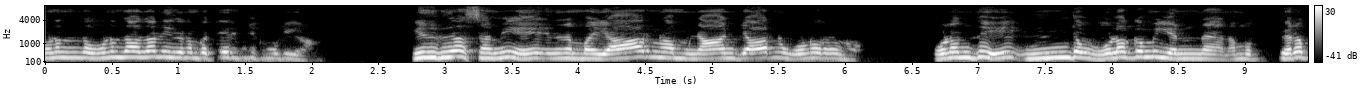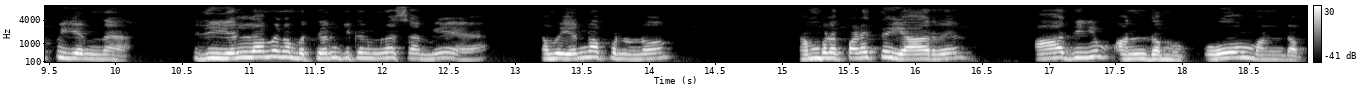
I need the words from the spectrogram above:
உணர்ந்த உணர்ந்தாதான் இதை நம்ம தெரிஞ்சுக்க முடியும். இதுக்கு தான் சாமி இது நம்ம யார் நம் நான் யாருன்னு உணரணும். உணர்ந்து இந்த உலகம் என்ன நம்ம பிறப்பு என்ன இது எல்லாமே நம்ம தெரிஞ்சுக்கணும்னா சாமி நம்ம என்ன பண்ணணும்? நம்மளை படைத்த யாரு? ஆதியும் அந்தமும். ஓம் அண்டம்.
